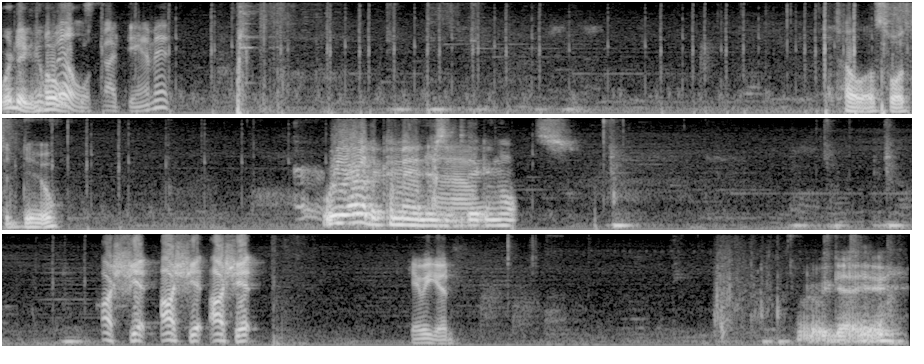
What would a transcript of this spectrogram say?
We're digging It will. God damn it. Tell us what to do. We are the commanders Ow. of digging holes. Oh shit. Oh shit. Oh shit. Okay, we good. What do we got here?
